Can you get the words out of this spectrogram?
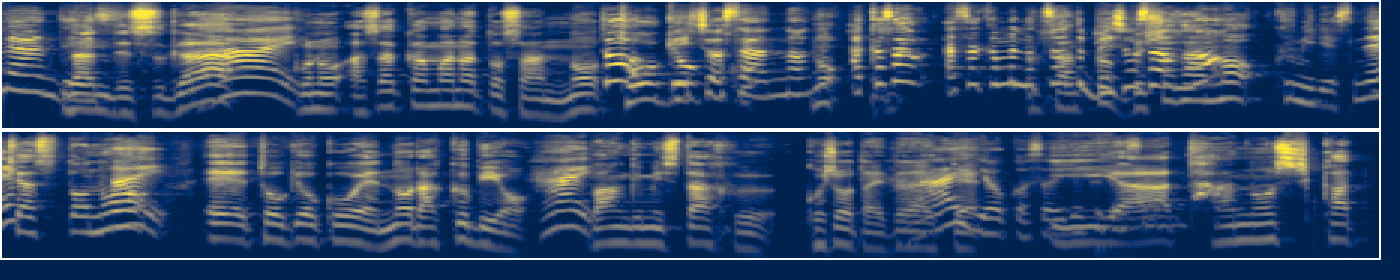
なんです。が、はい。この浅香真奈さんのと東京別所さんのね赤さ浅香真奈さんと別所さんの組ですね。キャストの、はい。えー東京公演の楽日をはい。番組スタッフご招待いただいて、はいようこそおいやー楽しかった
